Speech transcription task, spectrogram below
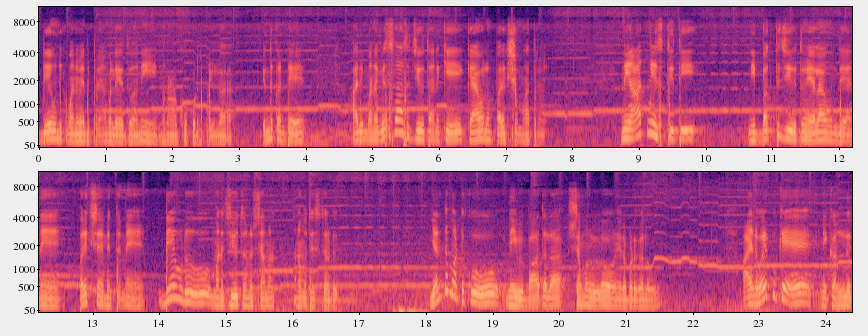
దేవునికి మన మీద ప్రేమ లేదు అని మనం అనుకోకూడదు ప్రియులారా. ఎందుకంటే అది మన విశ్వాస జీవితానికి కేవలం పరీక్ష మాత్రమే. నీ ఆత్మీయ స్థితి నీ భక్తి జీవితం ఎలా ఉంది అనే పరీక్ష నిమిత్తమే దేవుడు మన జీవితంలో శ్రమ అనుమతిస్తాడు. ఎంత మటుకు నీవి బాధల శ్రమలలో నిలబడగలవు? ఆయన వైపుకే నీ కళ్ళు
